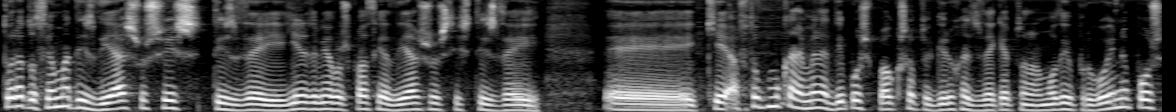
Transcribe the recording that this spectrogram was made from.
Τώρα το θέμα της διάσωσης της ΔΕΗ. Γίνεται μια προσπάθεια διάσωσης της ΔΕΗ. Ε, και αυτό που μου έκανε εμένα εντύπωση που άκουσα από τον κύριο Χατζηδάκη, από τον αρμόδιο υπουργό, είναι πως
